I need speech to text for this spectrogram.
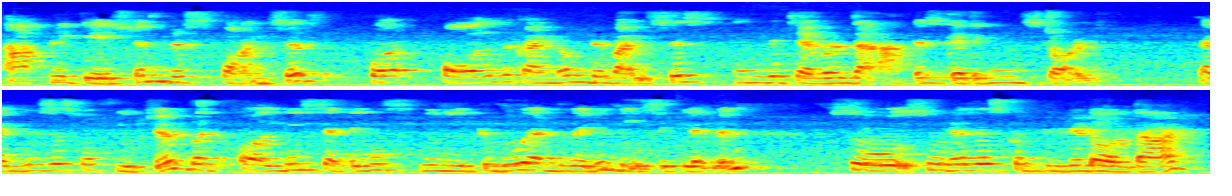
application responsive for all the kind of devices in whichever the app is getting installed. Like this is for future, but all these settings we need to do at the very basic level. So Suraj has completed all that.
